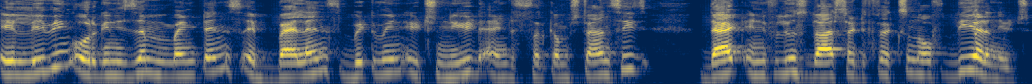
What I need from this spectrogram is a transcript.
a living organism maintains a balance between its need and circumstances that influence the satisfaction of their needs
